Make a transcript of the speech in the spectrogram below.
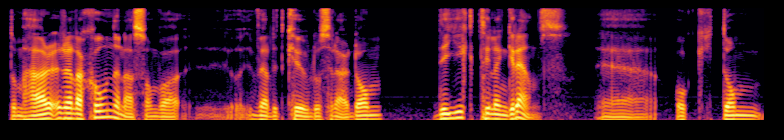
de här relationerna som var väldigt kul och sådär, de, det gick till en gräns. Eh, och de,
